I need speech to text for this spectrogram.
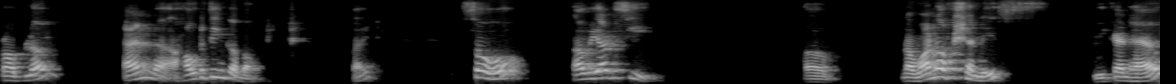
problem and uh, how to think about it, right? So now we have to see. Uh, now one option is we can have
